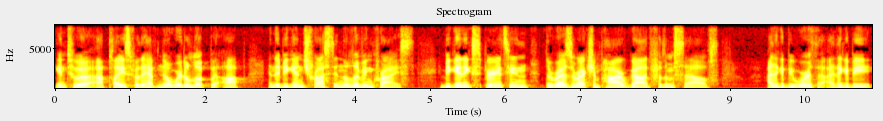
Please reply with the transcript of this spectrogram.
into a, a place where they have nowhere to look but up and they begin trusting the living Christ and begin experiencing the resurrection power of God for themselves? I think it'd be worth it. I think it'd be,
